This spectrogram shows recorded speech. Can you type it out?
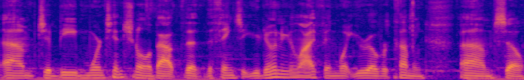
yeah. um, to be more intentional about the, the things that you're doing in your life and what you're overcoming. Um, so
